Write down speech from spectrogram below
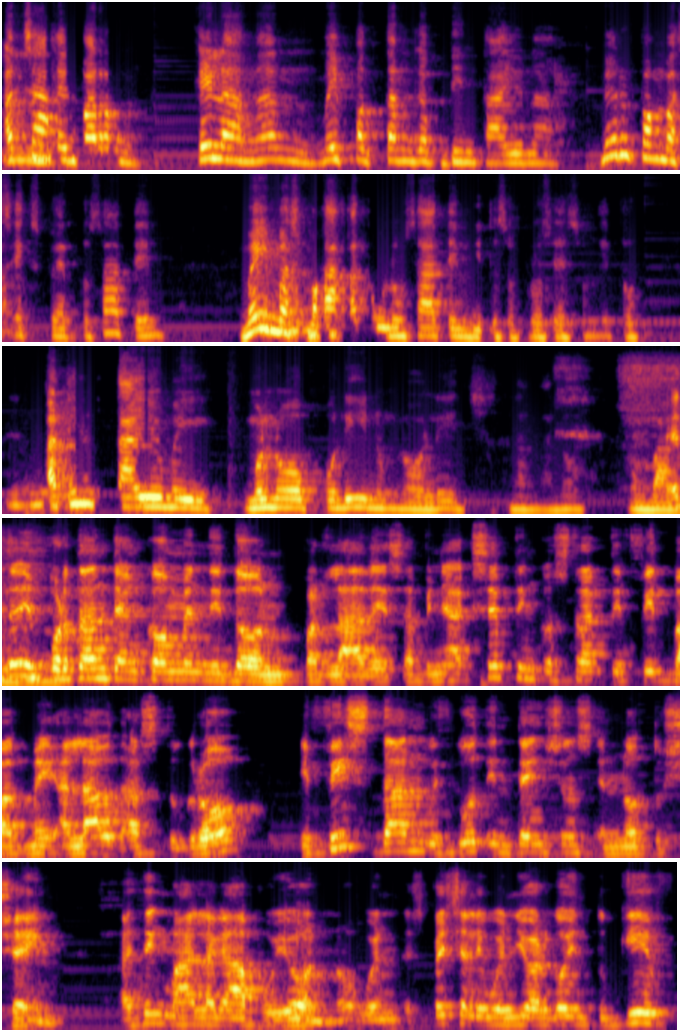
At sa akin, parang kailangan may pagtanggap din tayo na meron pang mas eksperto sa atin, may mas makakatulong sa atin dito sa prosesong ito. At hindi tayo may monopoly ng knowledge ng ano, ng bagay. Ito importante ang comment ni Don Parlade. Sabi niya, accepting constructive feedback may allow us to grow if it's done with good intentions and not to shame. I think mahalaga po yon, no? When especially when you are going to give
